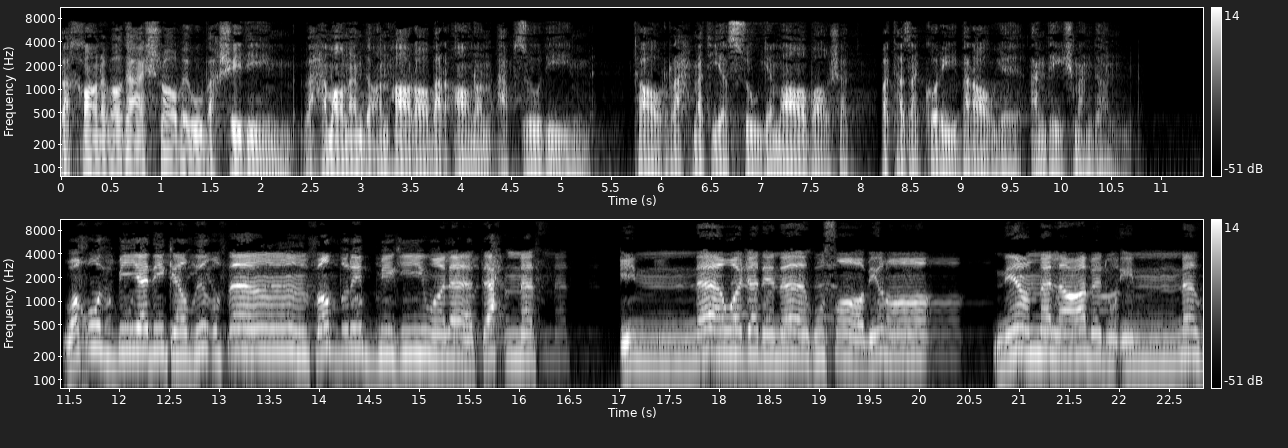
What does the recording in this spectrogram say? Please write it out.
و خانواده اش را به او بخشیدیم و همانند آنها را بر آنان افزودیم تا رحمتی از سوی ما باشد و تذکری برای اندیشمندان. و خذ بیدک ضغثا فاضرب به ولا تحنث إنا وجدناه صابرا نعم العبد إنه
